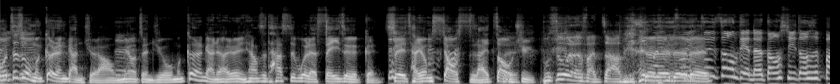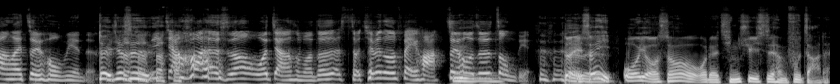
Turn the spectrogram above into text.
我这是我们个人感觉啦，我们没有证据，我们个人感觉还有点像是他是为了塞这个梗，所以才用笑死来造句，不是为了反诈骗。对对对对，最重点的东西都是放在最后面的。对，就是你讲话的时候，我讲什么都是前面都是废话，最后就是重点。对，所以我有时候我的情绪是很复杂的，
